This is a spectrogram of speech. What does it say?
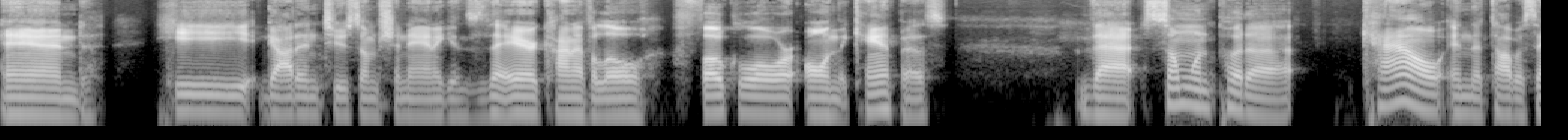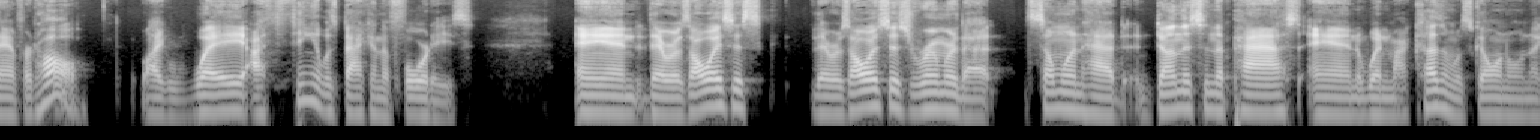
and he got into some shenanigans there kind of a little folklore on the campus that someone put a cow in the top of samford hall like way i think it was back in the 40s and there was always this there was always this rumor that someone had done this in the past and when my cousin was going on a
